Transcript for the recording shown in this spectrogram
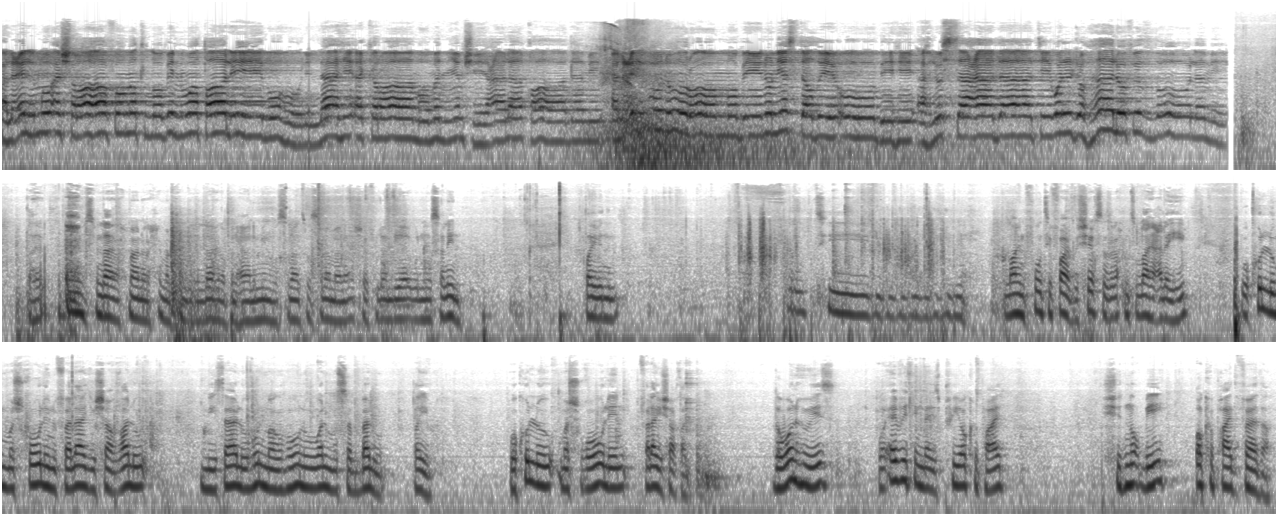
العلم أشراف مطلوب وطالبه لله أكرام من يمشي على قدم العلم نور مبين يستضيء به أهل السعادات والجهال في الظلم. طيب. بسم الله الرحمن الرحيم. الحمد لله رب العالمين والصلاة والسلام على أشرف الأنبياء والمرسلين. طيب 40 line 45 the Sheikh says رحمة الله عليه وكل مشغول فلا يشغل مثاله المرهون والمسبل طيب وكل مشغول فلا يشغل the one who is or everything that is preoccupied should not be occupied further.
